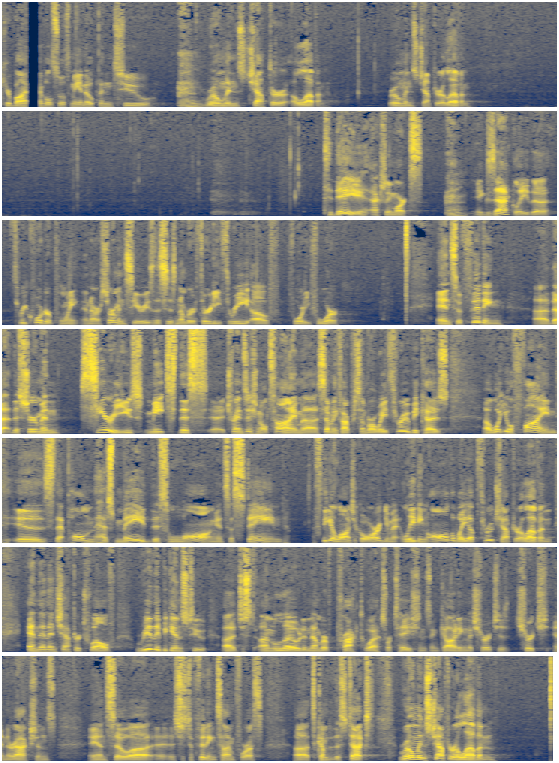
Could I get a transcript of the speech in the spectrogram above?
Take your Bibles with me and open to Romans chapter 11. Romans chapter 11. Today actually marks exactly the three quarter point in our sermon series. This is number 33 of 44. And so, fitting uh, that the sermon series meets this uh, transitional time, uh, 75% of our way through, because uh, what you'll find is that Paul has made this long and sustained theological argument leading all the way up through chapter 11. And then in chapter 12, really begins to uh, just unload a number of practical exhortations and guiding the churches, church in their actions. And so uh, it's just a fitting time for us uh, to come to this text. Romans chapter 11,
